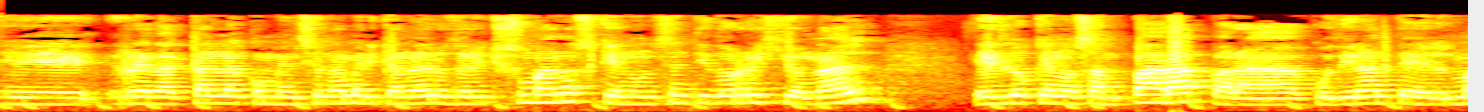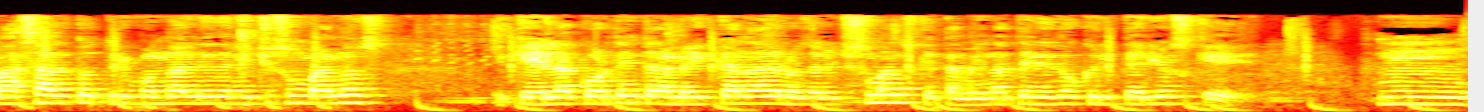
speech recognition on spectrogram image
eh, redactan la Convención Americana de los Derechos Humanos, que en un sentido regional es lo que nos ampara para acudir ante el más alto Tribunal de Derechos Humanos, que es la Corte Interamericana de los Derechos Humanos, que también ha tenido criterios que Mm,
